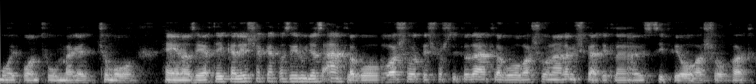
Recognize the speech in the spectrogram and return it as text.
moly.hu meg egy csomó helyen az értékeléseket, azért ugye az átlagolvasót, és most itt az átlagolvasónál nem is feltétlenül sci olvasókat,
